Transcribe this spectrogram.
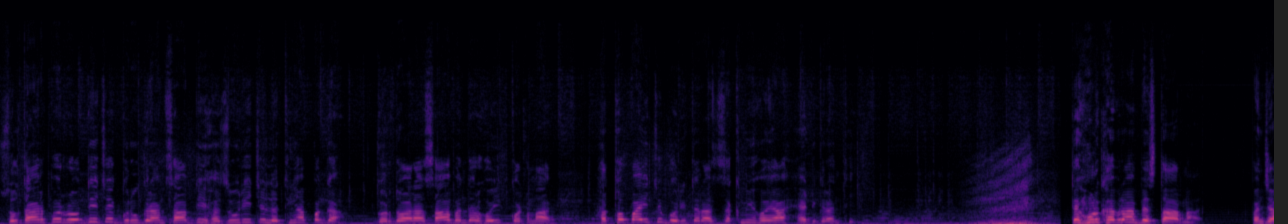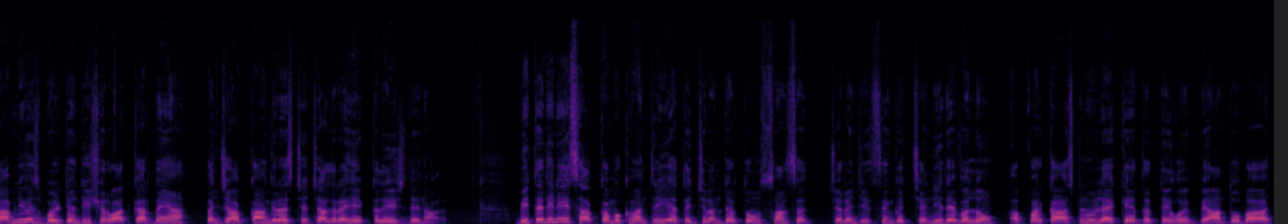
ਸੁਲਤਾਨਪੁਰ ਲੋਧੀ 'ਚ ਗੁਰੂ ਗ੍ਰੰਥ ਸਾਹਿਬ ਦੀ ਹਜ਼ੂਰੀ 'ਚ ਲੱਥੀਆਂ ਪੱਗਾਂ। ਗੁਰਦੁਆਰਾ ਸਾਹਿਬ ਅੰਦਰ ਹੋਈ ਕੁੱਟਮਾਰ। ਹੱਥੋਂ-ਪਾਈ 'ਚ ਬੁਰੀ ਤਰ੍ਹਾਂ ਜ਼ਖਮੀ ਹੋਇਆ ਹੈੱਡ ਗ੍ਰੰਥੀ। ਤੇ ਹੁਣ ਖਬਰਾਂ ਵਿਸਤਾਰ ਨਾਲ। ਪੰਜਾਬ ਨਿਊਜ਼ ਬੁਲਟਨ ਦੀ ਸ਼ੁਰੂਆਤ ਕਰਦੇ ਹਾਂ। ਪੰਜਾਬ ਕਾਂਗਰਸ 'ਚ ਚੱਲ ਰਹੇ ਕਲੇਸ਼ ਦੇ ਨਾਲ। ਬੀਤੇ ਦਿਨੀ ਸਾਬਕਾ ਮੁੱਖ ਮੰਤਰੀ ਅਤੇ ਜਲੰਧਰ ਤੋਂ ਸੰਸਦ ਚਰਨਜੀਤ ਸਿੰਘ ਚੰਨੀ ਦੇ ਵੱਲੋਂ ਅਪਰ ਕਾਸਟ ਨੂੰ ਲੈ ਕੇ ਦਿੱਤੇ ਹੋਏ ਬਿਆਨ ਤੋਂ ਬਾਅਦ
